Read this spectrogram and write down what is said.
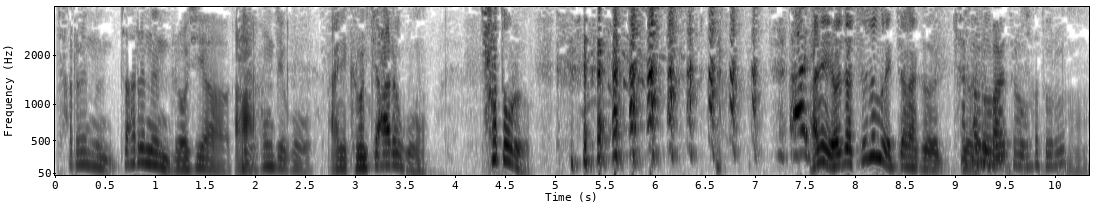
차르는, 짜르는 러시아 그 아. 황제고. 아니 그건 짜르고 차도르. 아니 여자 쓰는 거 있잖아 그 저- 차도르? 맞아. 차도르? 어,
